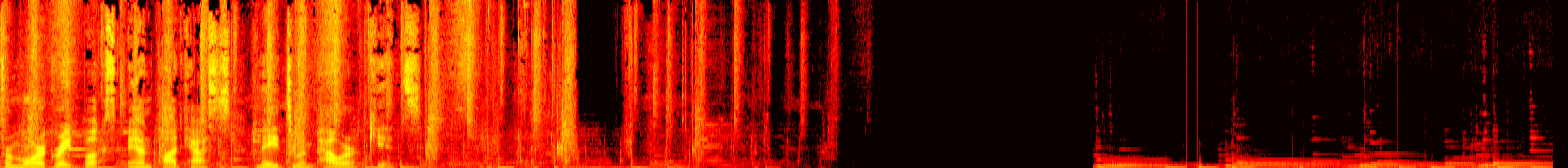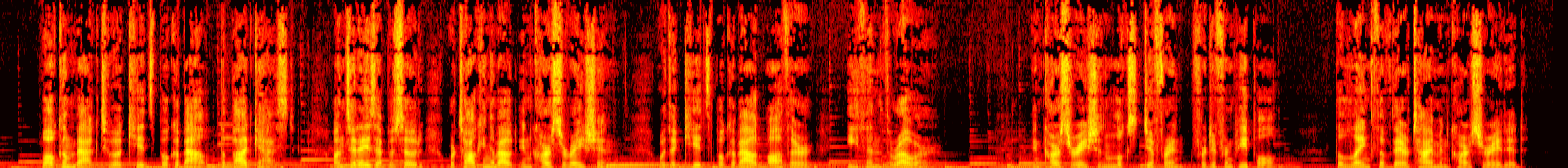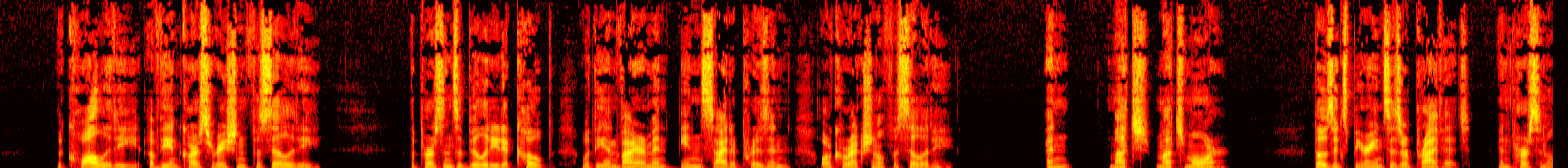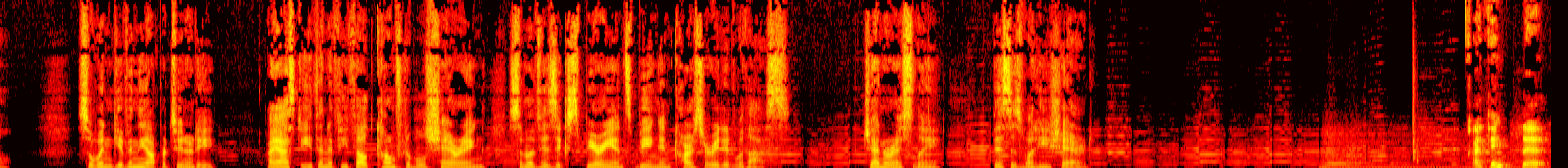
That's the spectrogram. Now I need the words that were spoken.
for more great books and podcasts made to empower kids. Welcome back to A Kid's Book About, the podcast. On today's episode, we're talking about incarceration with a Kid's Book About author, Ethan Thrower. Incarceration looks different for different people the length of their time incarcerated, the quality of the incarceration facility, the person's ability to cope with the environment inside a prison or correctional facility, and much, much more. Those experiences are private and personal. So, when given the opportunity, I asked Ethan if he felt comfortable sharing some of his experience being incarcerated with us. Generously, this is what he shared. I think that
